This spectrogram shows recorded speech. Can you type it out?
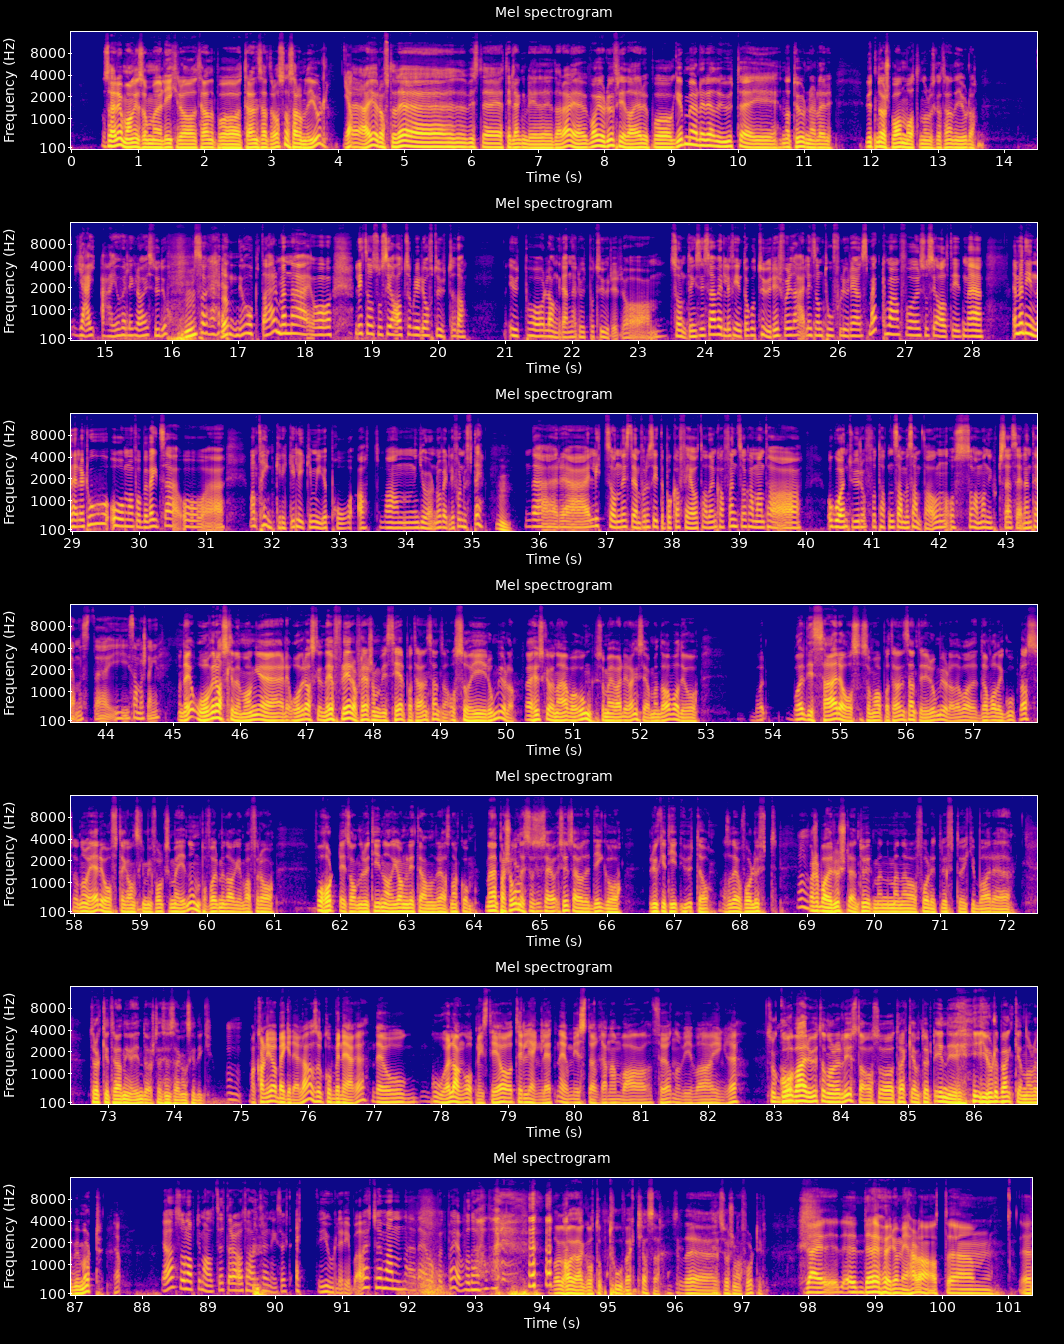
Og så er det jo mange som liker å trene på treningssenter også, selv om det er jul. Ja. Jeg gjør ofte det eh, hvis det er tilgjengelig der jeg er. Hva gjør du Frida? Er du på gym, eller er du ute i naturen eller utendørs på annen måte når du skal trene i jula? Jeg er jo veldig glad i studio, Mm. så jeg ender jo opp der. Men er jo litt sånn sosialt så blir det jo ofte ute, da. Ut på langrenn eller ut på turer og sånne ting. Syns jeg er veldig fint å gå turer, for det er litt sånn to fluer i en smekk. Man får sosialtid med en venninne eller to, og man får bevegd seg. Og Uh, man tenker ikke like mye på at man gjør noe veldig fornuftig. Mm. Det er eh, litt sånn istedenfor å sitte på kafé og ta den kaffen, så kan man ta å gå en tur og få tatt den samme samtalen, og så har man gjort seg selv en tjeneste i samme slengen. Men det er overraskende mange, eller overraskende, det er jo flere og flere som vi ser på treningssentrene, også i romjula. Jeg husker jo når jeg var ung, som er veldig lenge siden, men da var det jo bare, bare de sære av oss som var på treningssenter i romjula, da var, det, da var det god plass. Og nå er det jo ofte ganske mye folk som er innom på formiddagen bare for å få holdt de sånne rutinene i gang litt, det Andreas snakker om. Men personlig så syns jeg, synes jeg jo det er digg å bruke tid ute òg. Altså det å få luft. Mm. Kanskje bare rusle en tur, men, men å få litt luft og ikke bare trykke treninga innendørs, det syns jeg er ganske digg. Mm. Man kan gjøre begge deler, altså kombinere. Det er jo gode, lange åpningstider, og tilgjengeligheten er jo mye større enn den var før, når vi var yngre. Så gå vær ute når det er lyst, da, og så trekk eventuelt inn i, i julebenken når det blir mørkt. Ja, sånn optimalt sett er det å ta en treningsøkt etter juleribba, vet du. Men eh, det er åpent på EVO da. Da har jo jeg gått opp to vektklasser, så det spørs om jeg får til. Det, er, det hører jo med her, da, at um,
